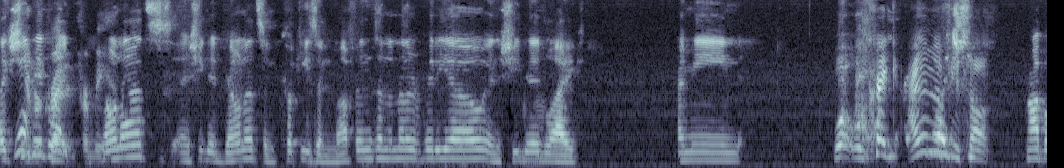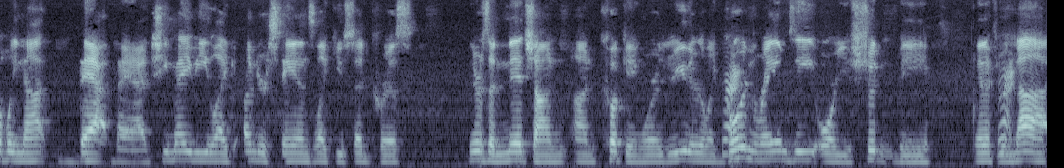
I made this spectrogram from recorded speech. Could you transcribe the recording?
Like she did credit like for being. donuts and she did donuts and cookies and muffins in another video and she did Mm-hmm. like i mean Well, well, Craig, I don't know if you saw. probably not that bad she maybe like understands like you said chris there's a niche on on cooking where you're either like Right. gordon ramsay or you shouldn't be and if you're not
